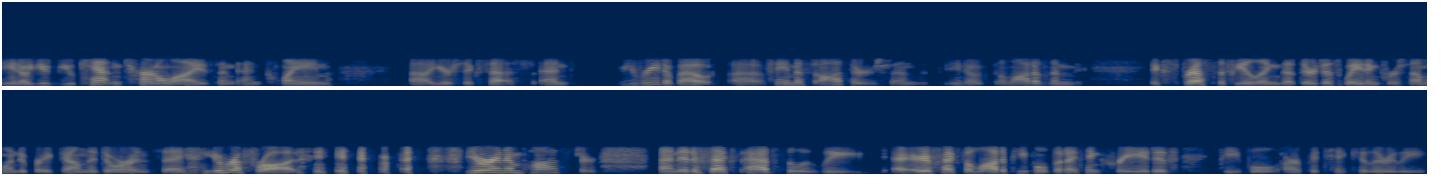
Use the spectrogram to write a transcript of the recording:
you know, you, you can't internalize and, and claim uh, your success. And you read about uh, famous authors, and you know a lot of them express the feeling that they're just waiting for someone to break down the door and say, "You're a fraud, you're an imposter," and it affects absolutely it affects a lot of people, but I think creative people are particularly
